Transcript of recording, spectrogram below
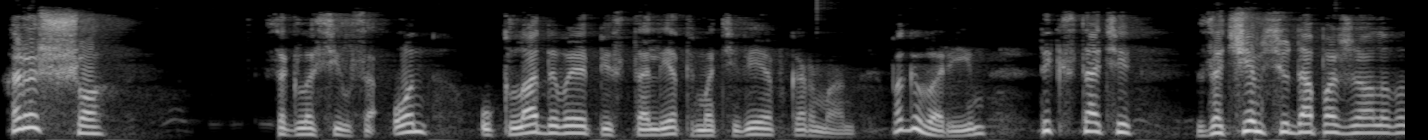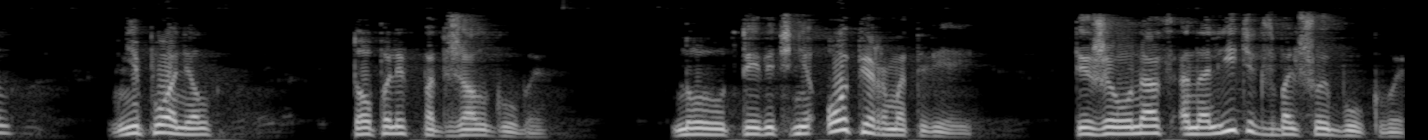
хорошо, согласился он, укладывая пистолет Матвея в карман. Поговорим. Ты, кстати, зачем сюда пожаловал? Не понял. Тополев поджал губы. Ну, ты ведь не опер, Матвей. Ты же у нас аналитик с большой буквы,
